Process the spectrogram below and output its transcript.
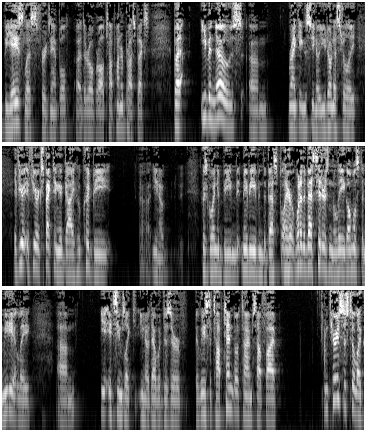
BA's list, for example, uh, their overall top 100 prospects. But even those um, rankings, you know, you don't necessarily if you're if you're expecting a guy who could be, uh, you know, who's going to be maybe even the best player, one of the best hitters in the league almost immediately. Um, it, it seems like you know that would deserve at least the top ten both times, top five. I'm curious as to like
